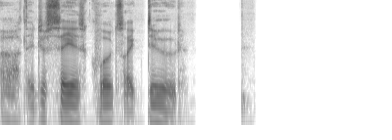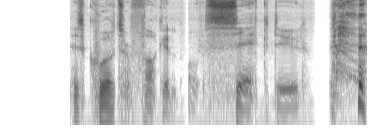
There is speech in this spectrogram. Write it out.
oh, they just say his quotes like, dude. His quotes are fucking sick, dude.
